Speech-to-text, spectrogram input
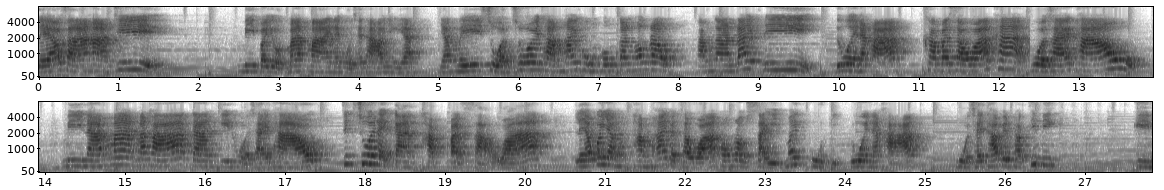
แล้วสารอาหารที่มีประโยชน์มากมายในหัวไชเท้าอย่างเงี้ยยังมีส่วนช่วยทำให้ภูมิคุ้มกันของเราทำงานได้ดีด้วยนะคะขับปัสสาวะค่ะ หัวไชเท้า มีน้ำมากนะคะ การกินหัวไช้เท้า จึงช่วยในการขับปัสสาวะ แล้วก็ยังทำให้ปัสสาวะของเราใส่ไม่ปูดอีกด้วยนะคะ หัวไช้เท้าเป็นผักที่มีกิน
